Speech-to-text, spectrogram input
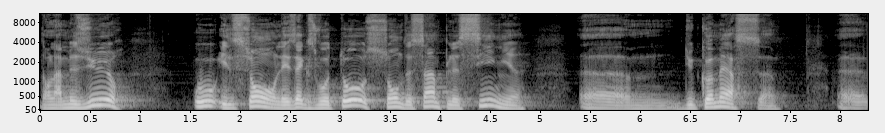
dans la mesure où ils sont, les ex-voto sont de simples signes euh, du commerce euh,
